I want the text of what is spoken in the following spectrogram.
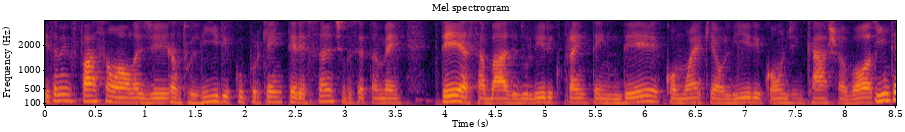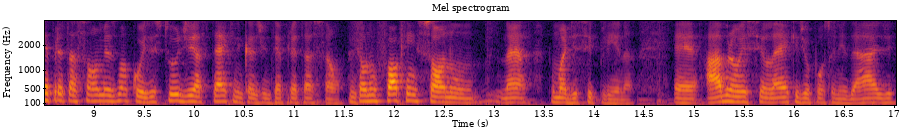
E também façam aula de canto lírico, porque é interessante você também ter essa base do lírico para entender como é que é o lírico, onde encaixa a voz. E interpretação é a mesma coisa, estude as técnicas de interpretação. Então não foquem só num, né, numa disciplina. É, abram esse leque de oportunidade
